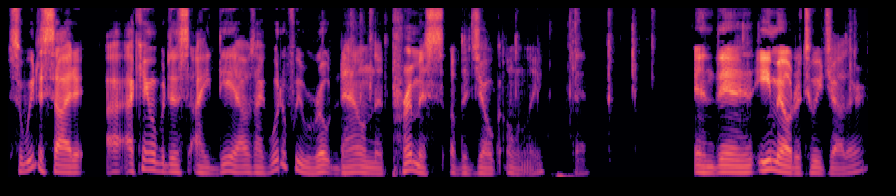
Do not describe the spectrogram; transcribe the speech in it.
so we decided. I, I came up with this idea. I was like, what if we wrote down the premise of the joke only? Okay. And then emailed it to each other,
